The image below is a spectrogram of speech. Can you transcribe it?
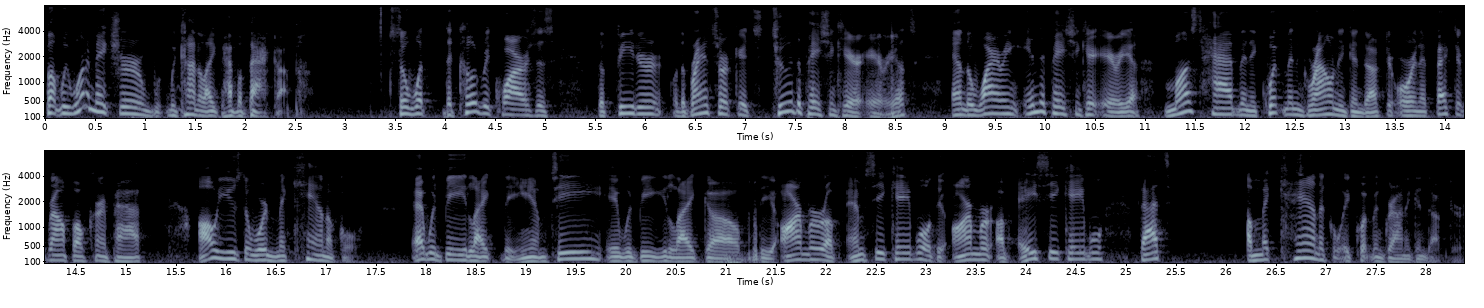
But we want to make sure we kind of like have a backup. So what the code requires is the feeder or the branch circuits to the patient care areas and the wiring in the patient care area must have an equipment grounding conductor or an effective ground fault current path. I'll use the word mechanical that would be like the EMT. It would be like uh, the armor of MC cable, the armor of AC cable. That's a mechanical equipment grounding conductor.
